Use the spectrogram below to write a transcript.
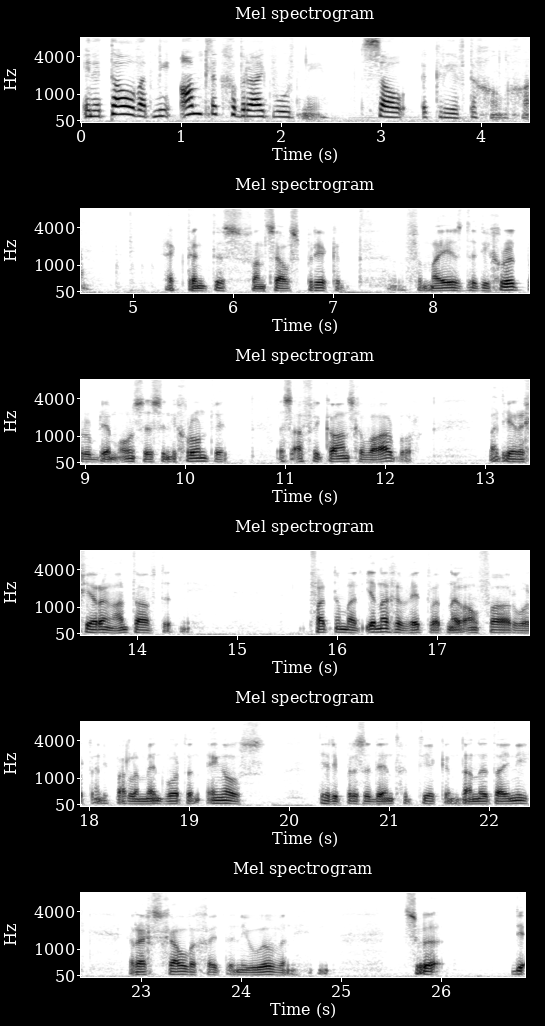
en 'n taal wat nie amptelik gebruik word nie, sal 'n kreefte gang gaan. Ek dink dit is van selfsprekend. Vir my is dit die groot probleem. Ons is in die grondwet is Afrikaans gewaarborg, maar die regering handhaaf dit nie. Vat nou maar enige wet wat nou aanvaar word in die parlement word in Engels deur die president geteken, dan het hy nie regsgeldigheid in die howe nie. So die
